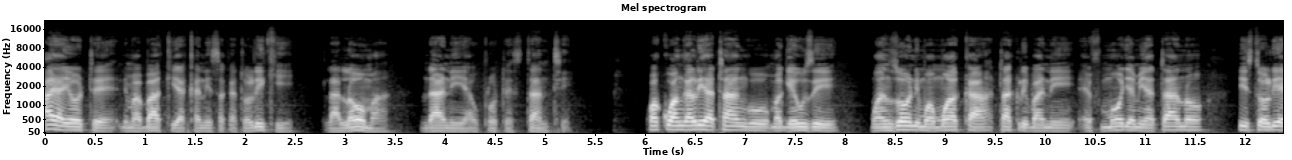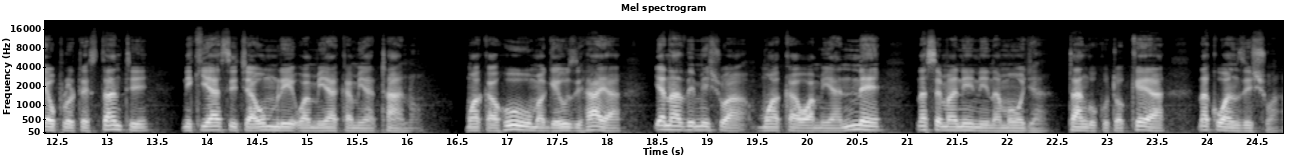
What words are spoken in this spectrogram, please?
haya yote ni mabaki ya kanisa katoliki la roma ndani ya uprotestanti. Kwa kuangalia tangu mageuzi mwanzoni mwa mwaka takribani 15 historia ya uprotestanti ni kiasi cha umri wa miaka mia tano. Mwaka huu mageuzi haya yanaadhimishwa mwaka wa mia nne na themanini na moja tangu kutokea na kuanzishwa.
